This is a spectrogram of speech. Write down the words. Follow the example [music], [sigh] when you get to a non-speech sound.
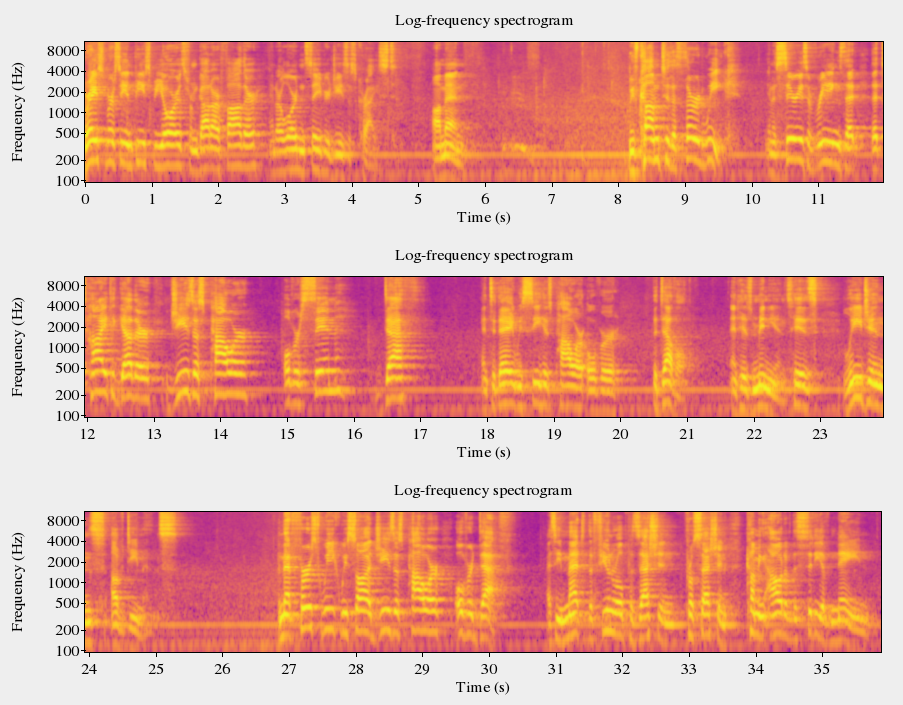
Grace, mercy, and peace be yours from God our Father and our Lord and Savior Jesus Christ. Amen. We've come to the third week in a series of readings that, that tie together Jesus' power over sin, death, and today we see his power over the devil and his minions, his legions of demons. In that first week, we saw Jesus' power over death as he met the funeral procession, procession coming out of the city of Nain.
